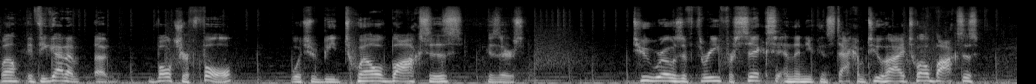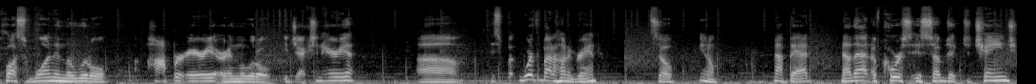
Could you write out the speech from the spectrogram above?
well, if you got a, a vulture full, which would be 12 boxes, because there's two rows of three for six, and then you can stack them too high, 12 boxes plus one in the little hopper area or in the little ejection area. Um, it's worth about 100 grand. So, you know, not bad. Now that, of course, is subject to change.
